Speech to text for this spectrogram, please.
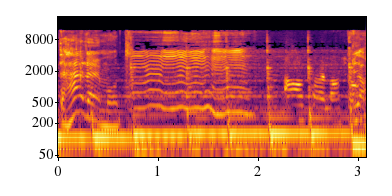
Det här däremot. Ja, Sara Larsson. Ja.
